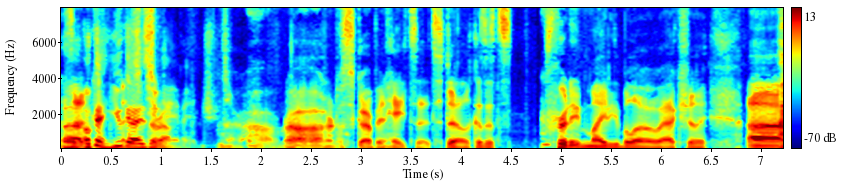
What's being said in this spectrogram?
Uh, okay, you guys are up. Ah, Scarpin hates it still because it's pretty mighty blow actually. Uh,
